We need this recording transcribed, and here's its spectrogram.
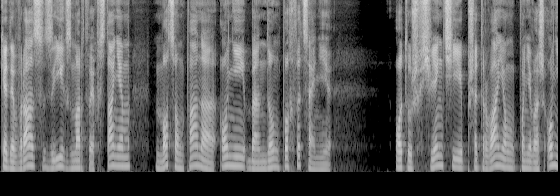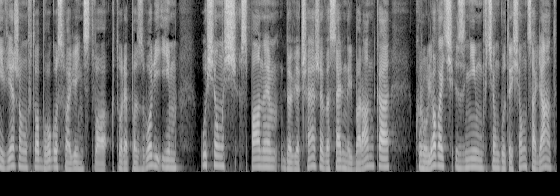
kiedy wraz z ich zmartwychwstaniem mocą Pana oni będą pochwyceni. Otóż święci przetrwają, ponieważ oni wierzą w to błogosławieństwo, które pozwoli im usiąść z Panem do wieczerzy weselnej baranka, królować z Nim w ciągu tysiąca lat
